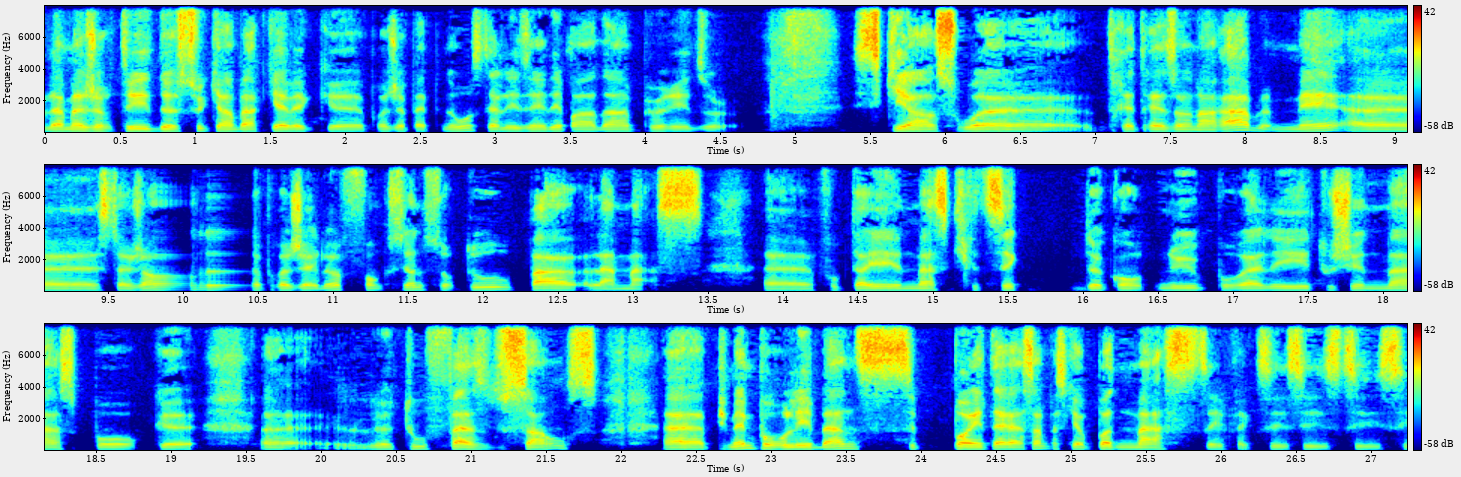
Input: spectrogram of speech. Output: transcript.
la majorité de ceux qui embarquaient avec Projet Papineau, c'était les indépendants purs et durs ce qui en soi euh, très, très honorable, mais euh, ce genre de projet-là fonctionne surtout par la masse. Il faut que tu aies une masse critique de contenu pour aller toucher une masse pour que euh, le tout fasse du sens. Euh, puis même pour les bands, c'est pas intéressant parce qu'il n'y a pas de masse. c'est-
